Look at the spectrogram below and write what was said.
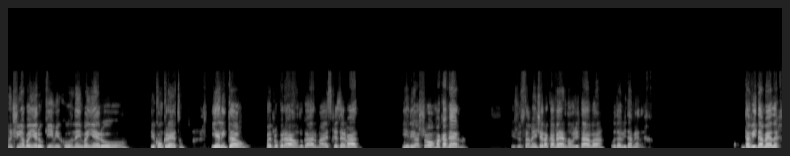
Não tinha banheiro químico, nem banheiro de concreto. E ele, então, foi procurar um lugar mais reservado. E ele achou uma caverna. E justamente era a caverna onde estava o David Amelech. David Amelech,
